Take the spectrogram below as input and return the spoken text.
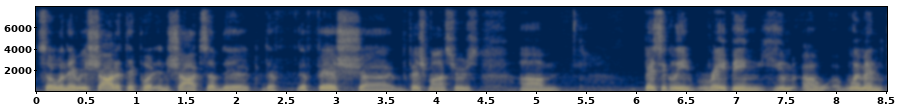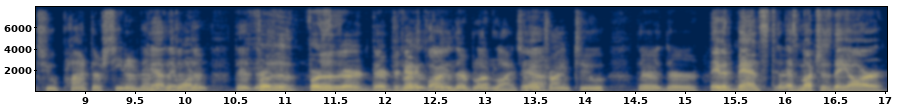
so when they reshot it, they put in shots of the the, the fish uh, fish monsters. Um, basically raping hum- uh, women to plant their seed in them Yeah, they because wanna they're, they're, they're, Further, further their their further, genetic further line. their bloodline. So Yeah. they're trying to they're they're They've advanced they're- as much as they are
